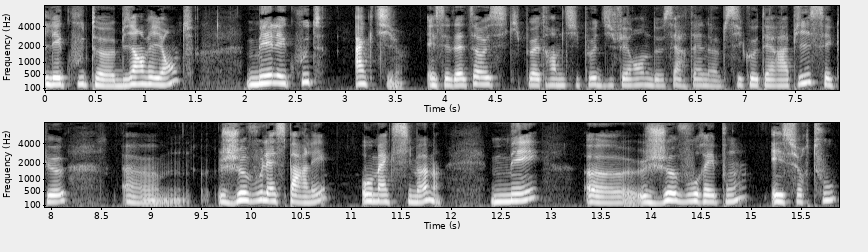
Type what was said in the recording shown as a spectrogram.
l'écoute euh, bienveillante, mais l'écoute active. Et c'est peut-être ça aussi qui peut être un petit peu différente de certaines psychothérapies, c'est que euh, je vous laisse parler au maximum, mais euh, je vous réponds et surtout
